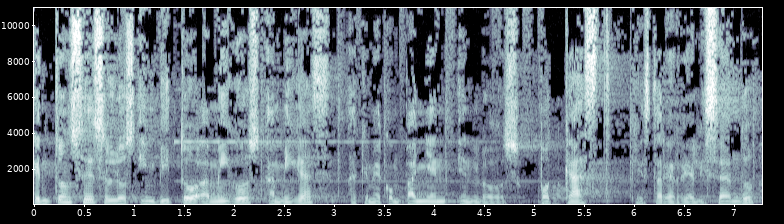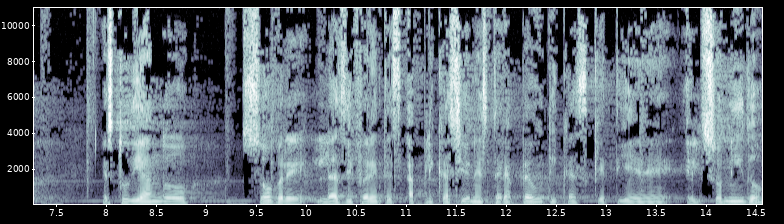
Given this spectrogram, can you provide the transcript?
Entonces los invito amigos, amigas, a que me acompañen en los podcasts que estaré realizando, estudiando sobre las diferentes aplicaciones terapéuticas que tiene el sonido,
